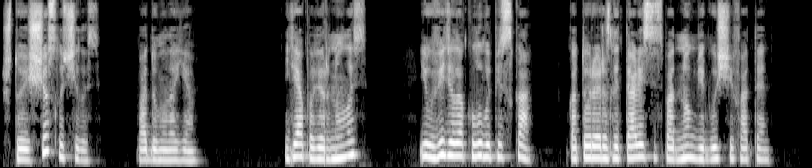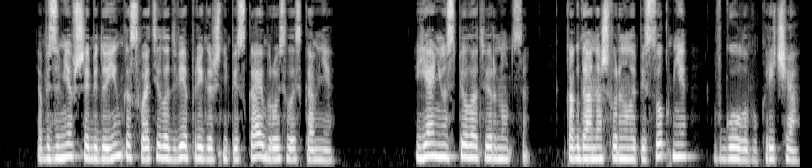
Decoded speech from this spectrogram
«Что еще случилось?» — подумала я. Я повернулась и увидела клубы песка — которые разлетались из-под ног бегущий Фатен. Обезумевшая бедуинка схватила две пригоршни песка и бросилась ко мне. Я не успела отвернуться, когда она швырнула песок мне в голову, крича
